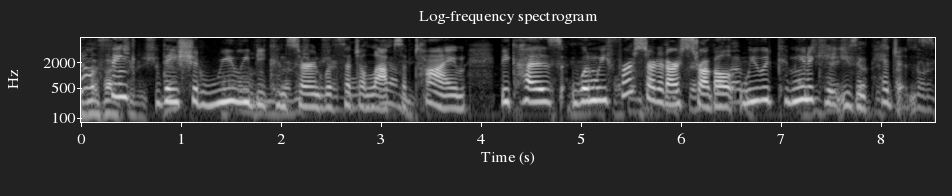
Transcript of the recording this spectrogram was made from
don't think they should really be concerned with such a lapse of time because when we first started our struggle, we would communicate using pigeons.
